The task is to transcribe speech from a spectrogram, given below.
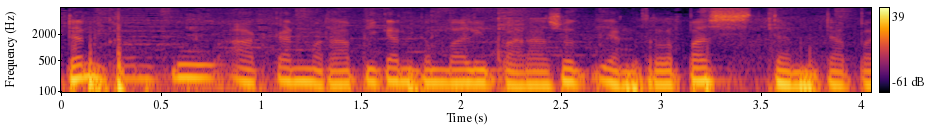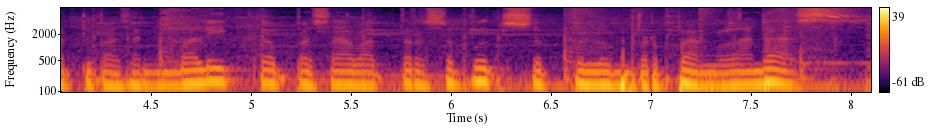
Dan ground crew akan merapikan kembali parasut yang terlepas dan dapat dipasang kembali ke pesawat tersebut sebelum terbang landas.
